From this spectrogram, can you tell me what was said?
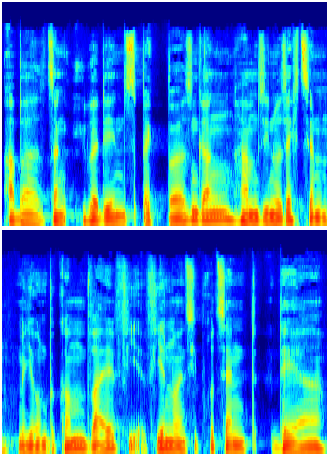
Aber sozusagen über den Spec-Börsengang haben sie nur 16 Millionen bekommen, weil 94 Prozent der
